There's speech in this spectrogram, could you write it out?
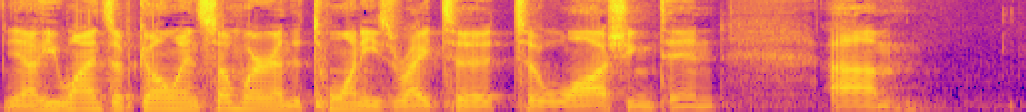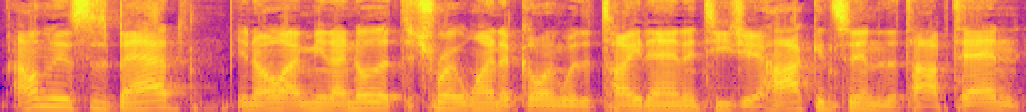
you know, he winds up going somewhere in the 20s right to, to Washington. Um, I don't think this is bad. You know, I mean, I know that Detroit wind up going with a tight end and TJ Hockenson in the top 10,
